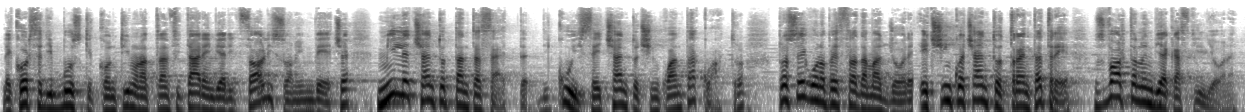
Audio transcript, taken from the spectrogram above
Le corse di bus che continuano a transitare in via Rizzoli sono invece 1187, di cui 654 proseguono per strada maggiore e 533 svoltano in via Castiglione.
